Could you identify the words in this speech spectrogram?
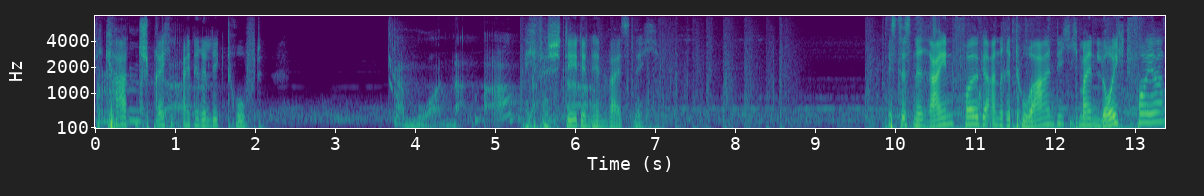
Die Karten sprechen, ein Relikt ruft. Ich verstehe den Hinweis nicht. Ist das eine Reihenfolge an Ritualen, die ich... Ich meine, Leuchtfeuer?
